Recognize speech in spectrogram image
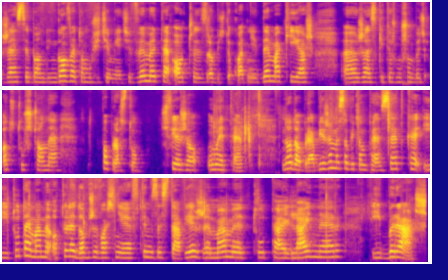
rzęsy bondingowe, to musicie mieć wymyte oczy, zrobić dokładnie demakijaż. E, Rzęski też muszą być odtłuszczone, po prostu świeżo umyte. No dobra, bierzemy sobie tą pensetkę i tutaj mamy o tyle dobrze właśnie w tym zestawie, że mamy tutaj liner i brush.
